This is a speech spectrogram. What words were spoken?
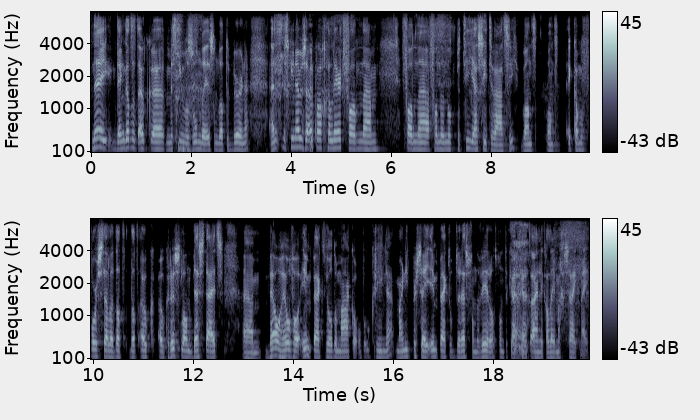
Nee, ik denk dat het ook uh, misschien wel zonde is om dat te burnen. En misschien hebben ze ook wel geleerd van, um, van, uh, van de NotPetya-situatie. Want, want ik kan me voorstellen dat, dat ook, ook Rusland destijds um, wel heel veel impact wilde maken op Oekraïne, maar niet per se impact op de rest van de wereld, want dan krijg je ja, ja. uiteindelijk alleen maar gezeik mee.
